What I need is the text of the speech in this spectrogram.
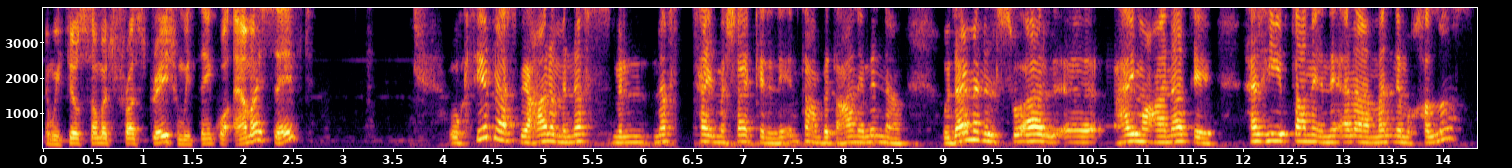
and we feel so much frustration we think well am i saved وكثير ناس بيعانوا من نفس من نفس هاي المشاكل اللي انت عم بتعاني منها ودائما السؤال آه، هاي معاناتي هل هي بتعني اني انا ماني مخلص؟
